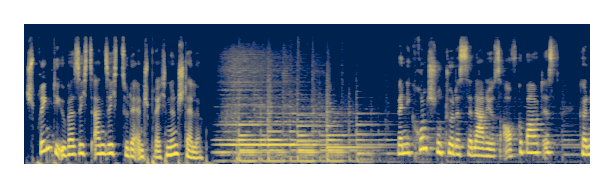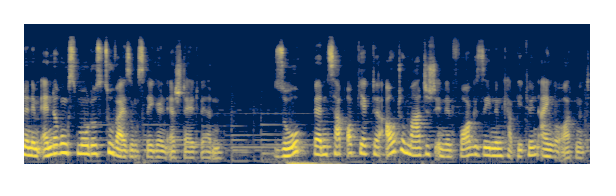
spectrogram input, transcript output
springt die Übersichtsansicht zu der entsprechenden Stelle. Wenn die Grundstruktur des Szenarios aufgebaut ist, können im Änderungsmodus Zuweisungsregeln erstellt werden. So werden Subobjekte automatisch in den vorgesehenen Kapiteln eingeordnet.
